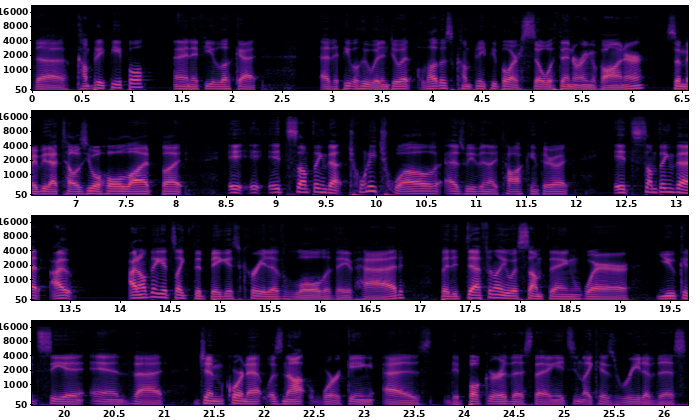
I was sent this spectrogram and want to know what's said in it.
the company people. And if you look at uh, the people who wouldn't do it, a lot of those company people are still within Ring of Honor. So maybe that tells you a whole lot. But it, it, it's something that 2012, as we've been like, talking through it, it's something that I I don't think it's like the biggest creative lull that they've had, but it definitely was something where you could see it and that Jim Cornette was not working as the booker of this thing. It seemed like his read of this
